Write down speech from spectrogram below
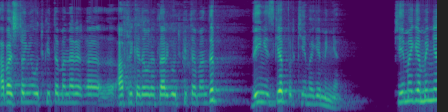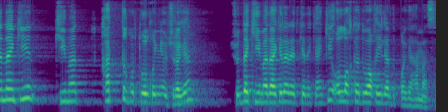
habashistonga o'tib ketaman e, afrika davlatlariga o'tib ketaman deb dengizga bir kemaga mingan. Kemaga mingandan keyin kema qattiq bir to'lqinga uchragan. Shunda kemadagilar aytgan ekanki allohga duo qilinglar deb qolgan hammasi.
